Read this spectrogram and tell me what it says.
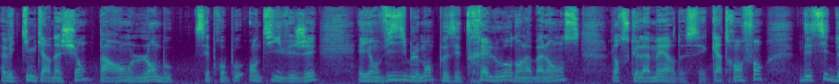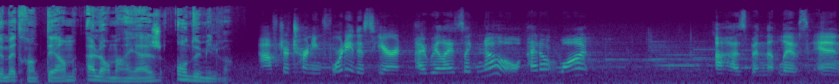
avec Kim Kardashian, parent lambeau, ses propos anti-IVG ayant visiblement pesé très lourd dans la balance lorsque la mère de ses quatre enfants décide de mettre un terme à leur mariage en 2020. After turning 40 this year, I realized like no, I don't want a husband that lives in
